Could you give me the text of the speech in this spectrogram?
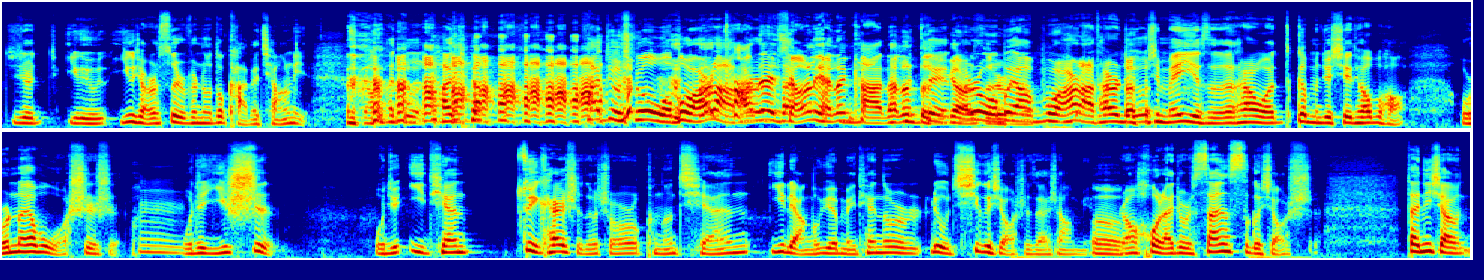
就是有一个小时四十分钟都卡在墙里，然后他就他就他就说我不玩了，卡在墙里还能卡，还能等他说我不想不玩了，他说这游戏没意思，他说我根本就协调不好。我说那要不我试试，嗯。我这一试，我就一天最开始的时候，可能前一两个月每天都是六七个小时在上面，嗯。然后后来就是三四个小时。但你想，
